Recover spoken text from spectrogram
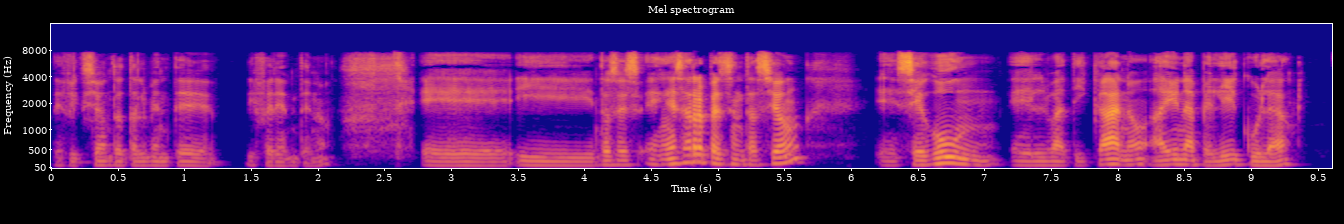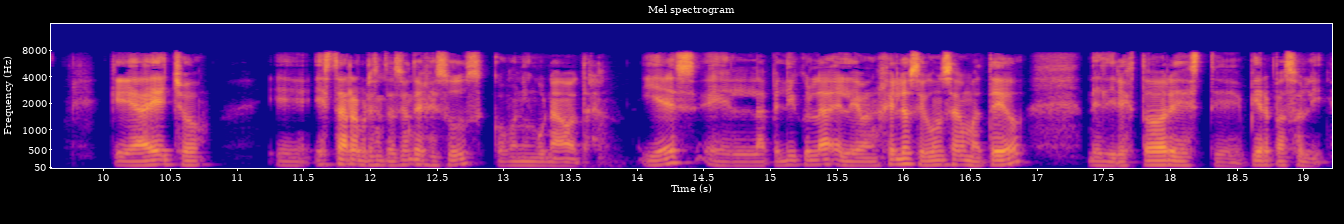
de ficción totalmente diferente, ¿no? Eh, y entonces, en esa representación, eh, según el Vaticano, hay una película que ha hecho esta representación de Jesús como ninguna otra. Y es la película El Evangelio según San Mateo del director este, Pier Pasolini.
